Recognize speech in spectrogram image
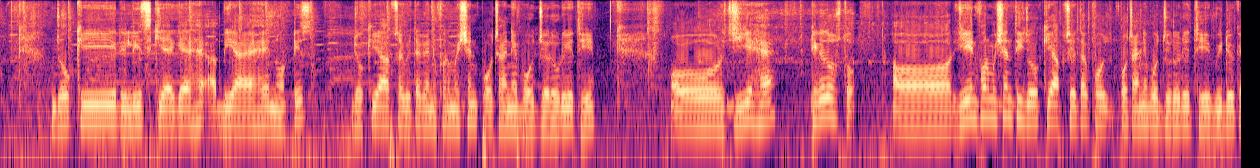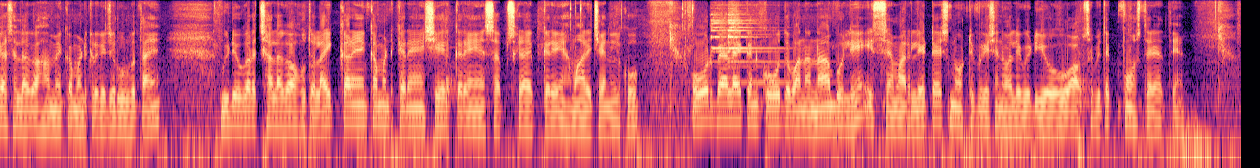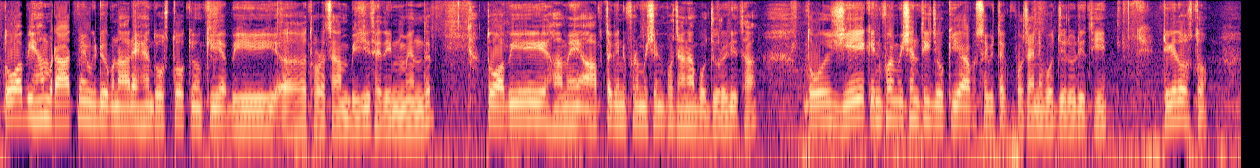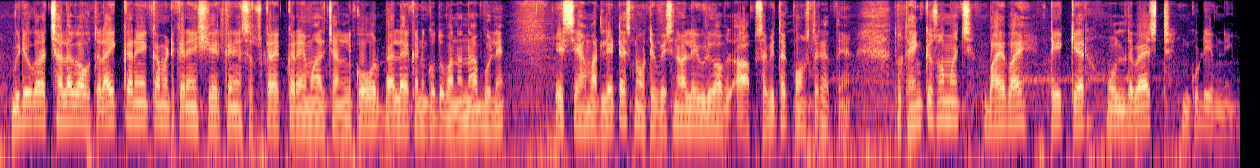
जो कि रिलीज़ किया गया है। अभी आया है नोटिस जो कि आप सभी तक इन्फॉर्मेशन पहुँचानी बहुत ज़रूरी थी। और ये है, ठीक है दोस्तों? और ये इन्फॉर्मेशन थी जो कि आपसे तक पहुँचानी बहुत ज़रूरी थी। वीडियो कैसा लगा हमें कमेंट करके ज़रूर बताएँ। वीडियो अगर अच्छा लगा हो तो लाइक करें कमेंट करें शेयर करें सब्सक्राइब करें हमारे चैनल को। और बेल आइकन को दबाना ना भूलें, इससे हमारे लेटेस्ट नोटिफिकेशन वाले वीडियो आप सभी तक पहुँचते रहते हैं। तो अभी हम रात में वीडियो बना रहे हैं दोस्तों, क्योंकि अभी थोड़ा सा हम बिज़ी थे दिन में अंदर। तो अभी हमें आप तक इन्फॉर्मेशन पहुँचाना बहुत ज़रूरी था। तो ये एक इन्फॉर्मेशन थी जो कि आप सभी तक पहुँचानी बहुत ज़रूरी थी। ठीक है दोस्तों, वीडियो अगर अच्छा लगा हो तो लाइक करें कमेंट करें शेयर करें सब्सक्राइब करें हमारे चैनल को और बेल आइकन को दबाना ना भूलें। इससे हमारे लेटेस्ट नोटिफिकेशन वाले वीडियो आप सभी तक पहुँचते रहते हैं। तो thank you so much bye bye take care all the best good evening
